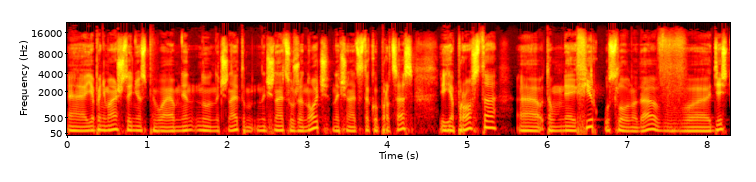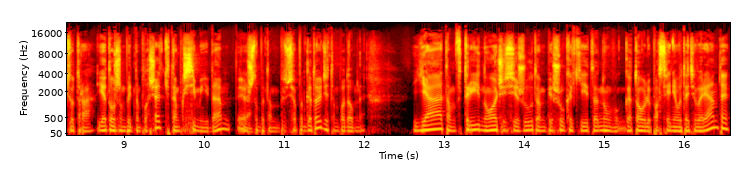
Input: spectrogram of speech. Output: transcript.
Э, Я понимаю, что я не успеваю. У меня, ну, начинает, начинается уже ночь, начинается такой процесс, и я просто, э, там у меня эфир, условно, да, в 10 утра. Я должен быть на площадке там к 7, да, э, Да. чтобы там все подготовить и тому подобное. Я там в три ночи сижу, там пишу какие-то, ну, готовлю последние вот эти варианты,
